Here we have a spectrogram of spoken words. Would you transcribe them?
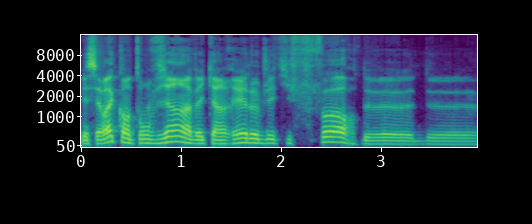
Mais c'est vrai que quand on vient avec un réel objectif fort de, de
